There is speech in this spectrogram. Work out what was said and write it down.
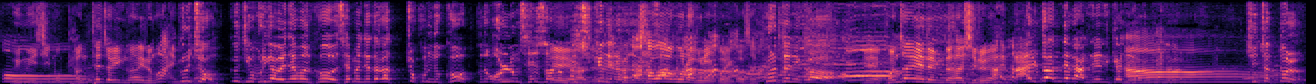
의미지 뭐 변태적인 거나 이런 건 아닙니다. 그렇죠. 그 지금 우리가 왜냐면 그 세면대에다가 조금 넣고 그다음 얼른 세수하면 예, 그 맞아요. 씻겨 내려가잖아. 샤워하거나 그럴 거니까 어차피. 그렇다니까. 예, 권장해야 됩니다 사실은. 아니, 말도 안 돼가 안 되니까요. 여러분들. 진짜 똘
